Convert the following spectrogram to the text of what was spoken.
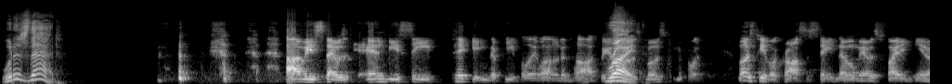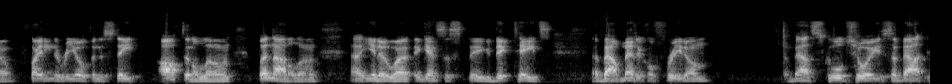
What is that? Obviously, that was NBC picking the people they wanted to talk. Right. Most, most, people, most people across the state know me. I was fighting, you know, fighting to reopen the state, often alone, but not alone. Uh, you know, uh, against the state dictates about medical freedom, about school choice, about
